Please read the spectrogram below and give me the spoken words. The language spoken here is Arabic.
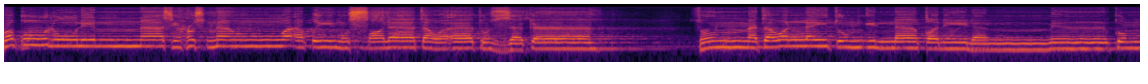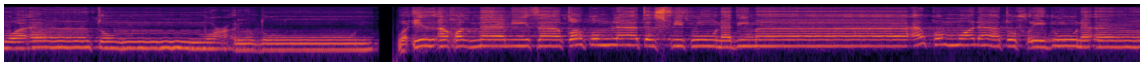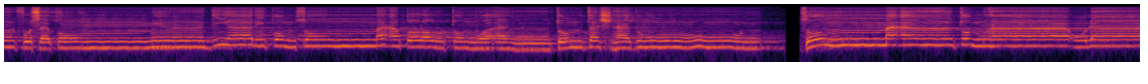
وقولوا للناس حسنا وأقيموا الصلاة وآتوا الزكاة ثم توليتم إلا قليلا منكم وأنتم معرضون وإذ أخذنا ميثاقكم لا تسفكون دماءكم ولا تخرجون أنفسكم من دياركم ثم أقررتم وأنتم تشهدون ثم أنتم هؤلاء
